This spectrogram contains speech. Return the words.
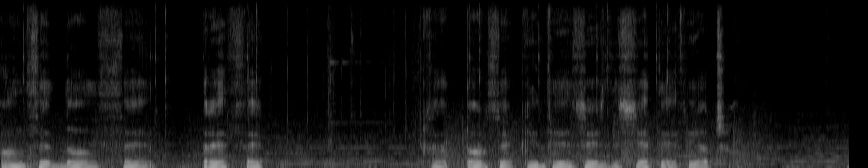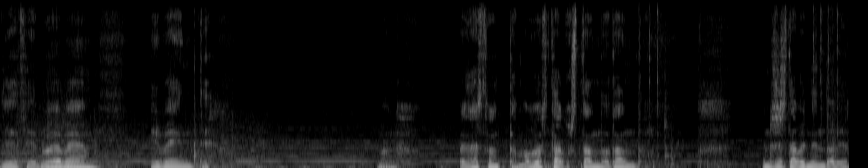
11, 12, 13, 14, 15, 16, 17, 18, 19 y 20. Vale. Pero esto tampoco está costando tanto. Nos está viniendo bien.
